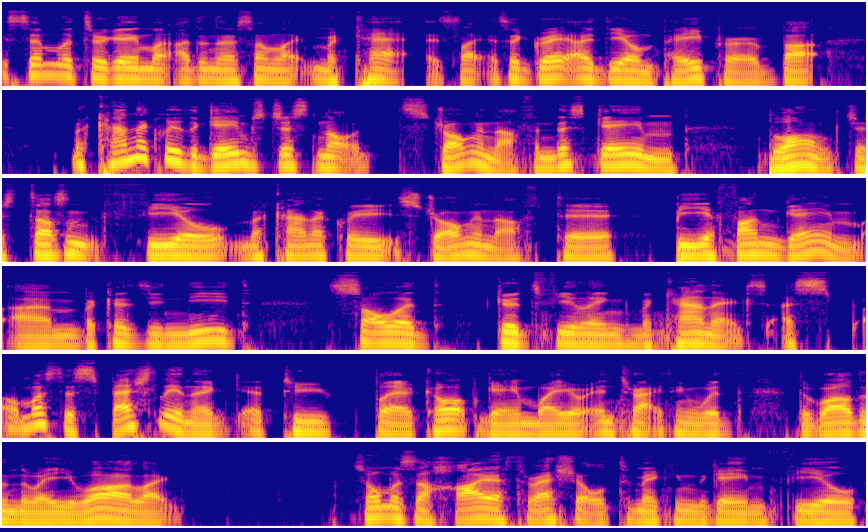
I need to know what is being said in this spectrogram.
similar to a game like i don't know something like maquette it's like it's a great idea on paper but mechanically the game's just not strong enough and this game Blanc just doesn't feel mechanically strong enough to be a fun game um, because you need solid, good feeling mechanics, as, almost especially in a, a two player co op game where you're interacting with the world in the way you are. Like, it's almost a higher threshold to making the game feel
